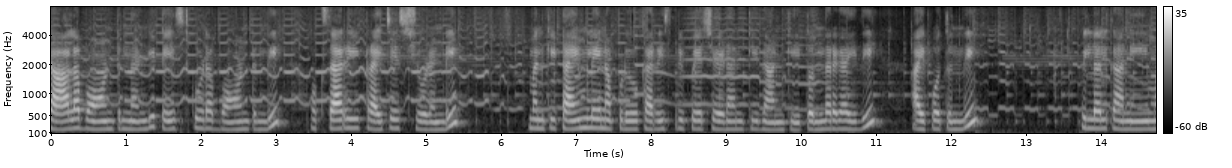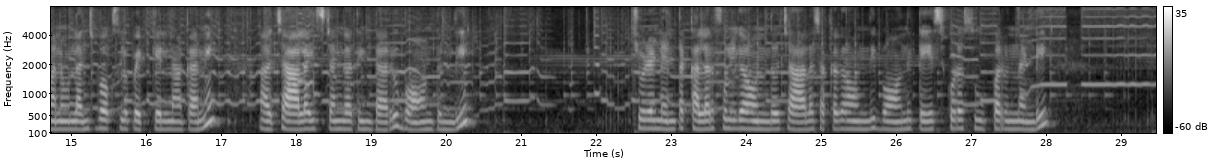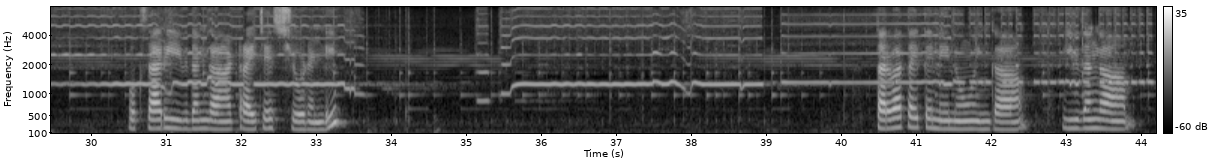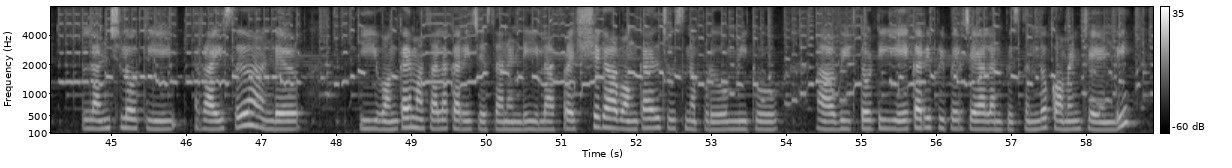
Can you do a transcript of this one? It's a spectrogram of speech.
చాలా బాగుంటుందండి. టేస్ట్ కూడా బాగుంటుంది. ఒకసారి ట్రై చేసి చూడండి. మనకి టైం లేనప్పుడు కర్రీస్ ప్రిపేర్ చేయడానికి దానికి తొందరగా ఇది అయిపోతుంది. పిల్లలు కానీ మనం లంచ్ బాక్స్లో పెట్టుకెళ్ళినా కానీ చాలా ఇష్టంగా తింటారు. బాగుంటుంది. చూడండి ఎంత కలర్ఫుల్గా ఉందో చాలా చక్కగా ఉంది. బాగుంది. టేస్ట్ కూడా సూపర్ ఉందండి. ఒకసారి ఈ విధంగా ట్రై చేసి చూడండి. తర్వాత అయితే నేను ఇంకా ఈ విధంగా లంచ్లోకి రైస్ అండ్ ఈ వంకాయ మసాలా కర్రీ చేశానండి. ఇలా ఫ్రెష్గా వంకాయలు చూసినప్పుడు మీకు వీటితోటి ఏ కర్రీ ప్రిపేర్ చేయాలనిపిస్తుందో కామెంట్ చేయండి.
